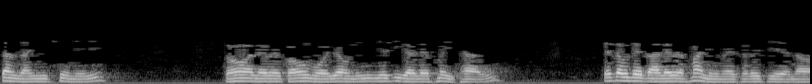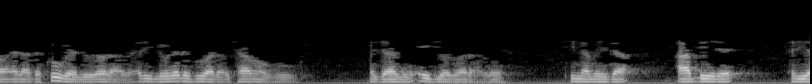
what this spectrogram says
စံစံကြီးဖြစ်နေပြီကောင်းကလည်းပဲကောင်းပေါ်ရောက်နေပြီမျက်စိကလည်းမှိတ်ထားပြီ တက်တော့တက်တာလည်းပဲမှတ်နေမယ်ဆိုလို့ရှိရင်တော့အဲ့ဒါတခုပဲလိုတော့တာပဲအဲ့ဒီလိုတဲ့တခုကတော့အခြားမဟုတ်ဘူးမကြခင်အိပ်ကျော်သွားတာပဲသီနမိတ်အားပေးတဲ့အရိယ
